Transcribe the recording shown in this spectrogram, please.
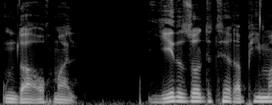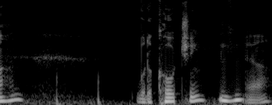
Um da auch mal jeder sollte Therapie machen oder Coaching. Mhm. Ja.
